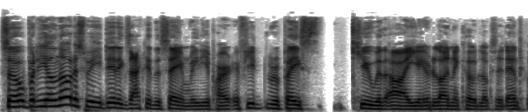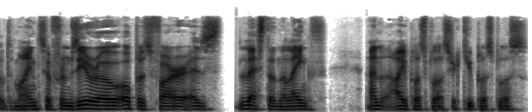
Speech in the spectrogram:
So, but you'll notice we did exactly the same, really. Apart, if you replace Q with I, your line of code looks identical to mine. So from zero up as far as less than the length, and I plus plus or Q plus plus.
